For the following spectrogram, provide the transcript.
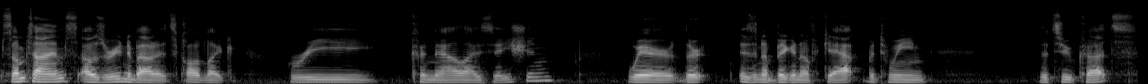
sometimes I was reading about it. It's called like recanalization, where there isn't a big enough gap between the two cuts,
